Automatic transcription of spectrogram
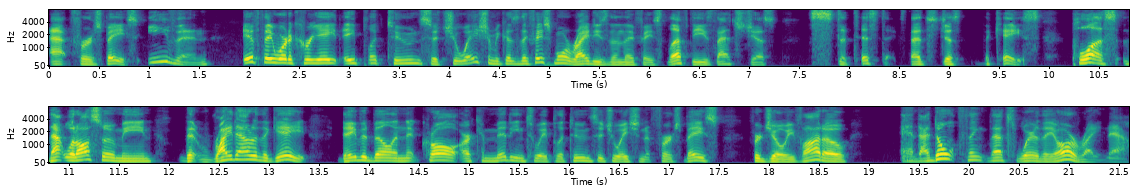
at first base, even if they were to create a platoon situation because they face more righties than they face lefties. That's just statistics. That's just the case. Plus, that would also mean that right out of the gate, David Bell and Nick Krall are committing to a platoon situation at first base for Joey Votto. And I don't think that's where they are right now.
